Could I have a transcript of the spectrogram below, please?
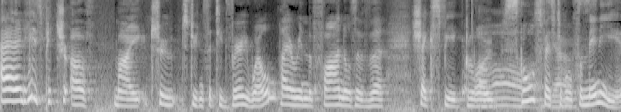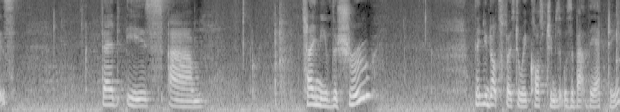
And here's a picture of my two students that did very well. They were in the finals of the Shakespeare Globe Schools Festival Oh, yes. for many years. That is um, Taming of the Shrew. That you're not supposed to wear costumes, it was about the acting.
